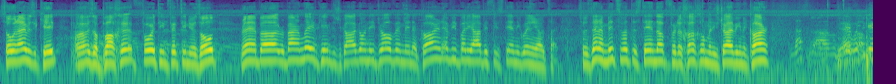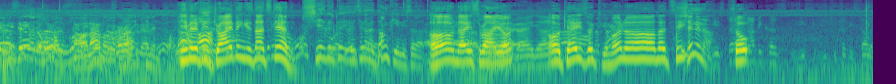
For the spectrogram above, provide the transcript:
So when I was a kid, I was a bacher, 14, 15 years old. Reb, uh, Rabban Leib came to Chicago and they drove him in a car, and everybody obviously standing waiting outside. So is that a mitzvah to stand up for the chacham when he's driving in the car? If he's sitting on the horse. Even if he's driving, he's not standing. Shit, good, good. He was sitting on a donkey and he said, uh, Oh, nice raya. Okay, Zuk Gemara. Let's see. So because he, because he saw the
